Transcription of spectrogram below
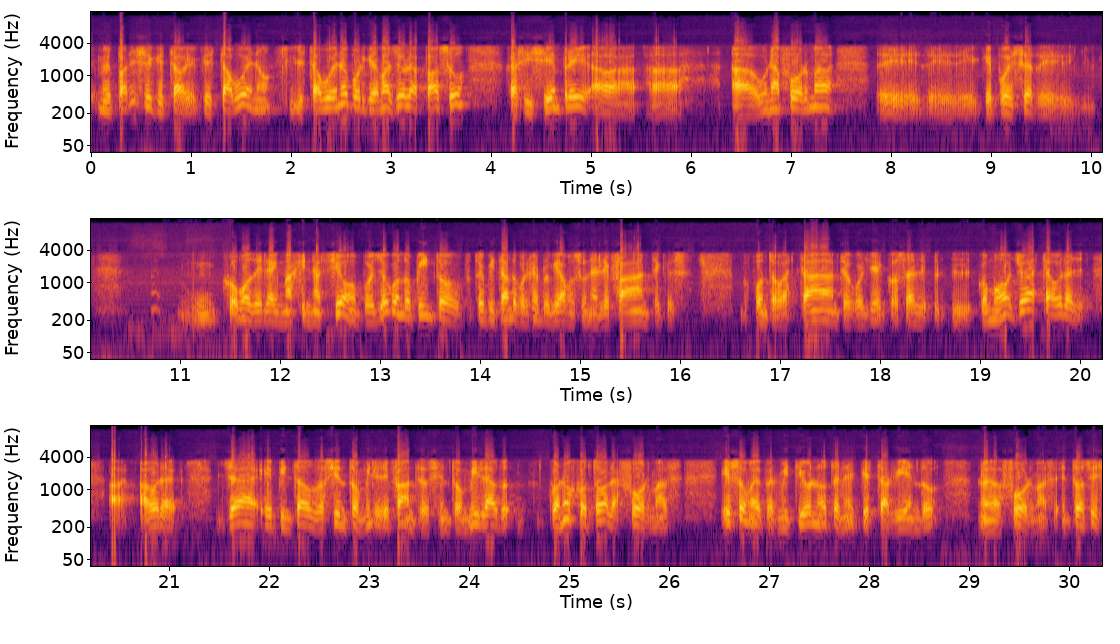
me, parece que está, que está bueno, está bueno porque además yo las paso casi siempre a, a, a una forma de, que puede ser de, como de la imaginación, pues yo cuando pinto, estoy pintando por ejemplo, digamos, un elefante, que es punto bastante, o cualquier cosa, como yo hasta ahora, ahora ya he pintado 200.000 elefantes, 200.000, conozco todas las formas, eso me permitió no tener que estar viendo nuevas formas. Entonces,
